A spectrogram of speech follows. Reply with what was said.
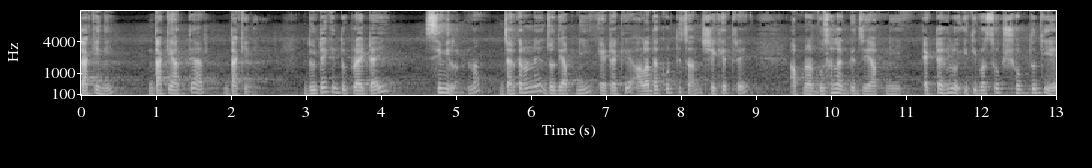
ডাকিনি দাকে আত্মে আর ডাকিনি। দুইটাই কিন্তু প্রায়টাই সিমিলার না? যার কারণে যদি আপনি এটাকে আলাদা করতে চান, সেক্ষেত্রে আপনার বোঝা লাগবে যে আপনি একটা হলো ইতিবাচক শব্দ দিয়ে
